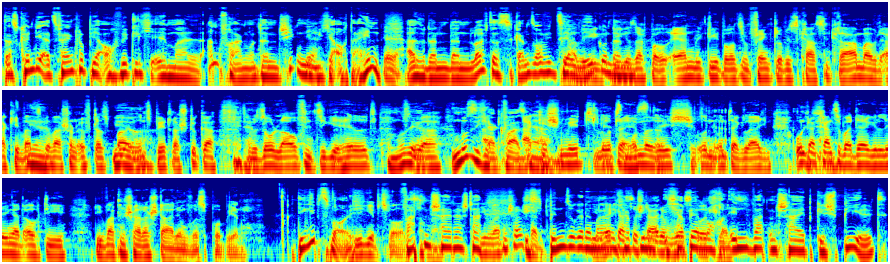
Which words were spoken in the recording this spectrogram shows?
das könnt ihr als Fanclub ja auch wirklich äh, mal anfragen und dann schicken die mich ja auch dahin. Ja, ja. Also dann, dann läuft das ganz offiziell Also Weg wie, und dann. wie gesagt, bei Ehrenmitglied bei uns im Fanclub ist Carsten Kramer, Aki Watzke Ja. war schon öfters bei Ja. uns, Petra Stücker, so laufend, Sigi Held, Muss ich ja- muss ich ja quasi, Aki ja. Schmidt, Lothar. Emmerich und, und dergleichen. Und dann kannst du bei der Gelegenheit auch die, die Wattenscheider Stadionwurst probieren. Die gibt's bei euch. Die gibt's bei uns. Wattenscheider Stadt. Die Wattenscheider Ich Stadt. bin sogar der Meinung, ich habe hab ich ja noch in Wattenscheid gespielt,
